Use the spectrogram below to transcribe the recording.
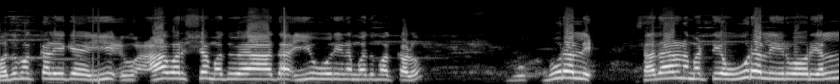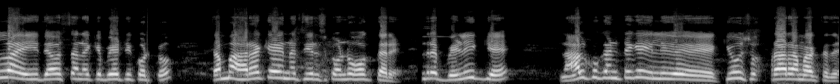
ಮದುಮಕ್ಕಳಿಗೆ ಈ, ಆ ವರ್ಷ ಮದುವೆಯಾದ ಈ ಊರಿನ ಮದುಮಕ್ಕಳು ಊರಲ್ಲಿ, ಸಾಧಾರಣ ಮಟ್ಟಿಗೆ ಊರಲ್ಲಿ ಇರುವವರು ಎಲ್ಲ ಈ ದೇವಸ್ಥಾನಕ್ಕೆ ಭೇಟಿ ಕೊಟ್ಟು ತಮ್ಮ ಹರಕೆಯನ್ನು ತೀರಿಸಿಕೊಂಡು ಹೋಗ್ತಾರೆ. ಅಂದ್ರೆ ಬೆಳಿಗ್ಗೆ ನಾಲ್ಕು ಗಂಟೆಗೆ ಇಲ್ಲಿ ಕ್ಯೂಸ್ ಪ್ರಾರಂಭ ಆಗ್ತದೆ.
